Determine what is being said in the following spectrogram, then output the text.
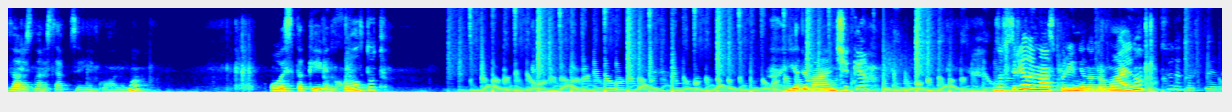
Зараз на рецепції нікого нема. Ось такий він хол тут. Є диванчики. Зустріли нас порівняно нормально. Всюди картини.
